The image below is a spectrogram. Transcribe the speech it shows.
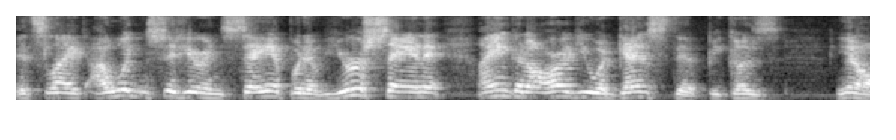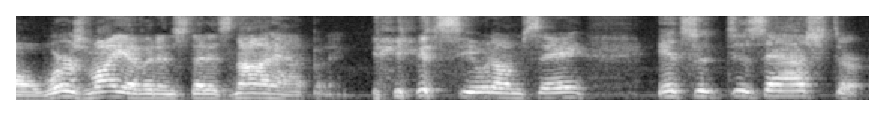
It's like I wouldn't sit here and say it, but if you're saying it, I ain't going to argue against it because, you know, where's my evidence that it's not happening? you see what I'm saying? It's a disaster.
